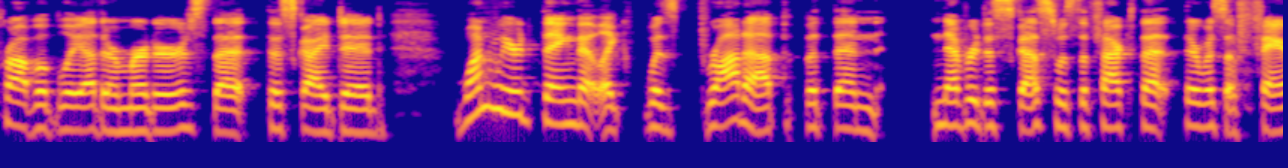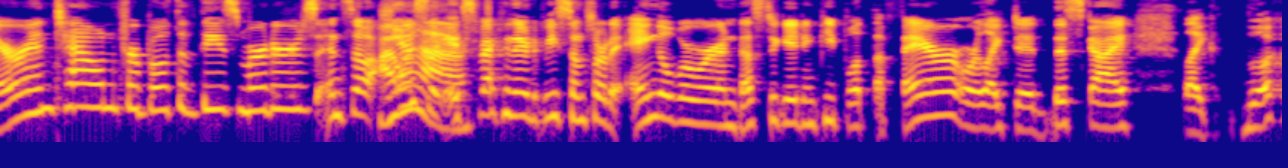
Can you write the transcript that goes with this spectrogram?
Probably other murders that this guy did. One weird thing that like was brought up, but then never discussed was the fact that there was a fair in town for both of these murders. And so I was like expecting there to be some sort of angle where we're investigating people at the fair, or like, did this guy like look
